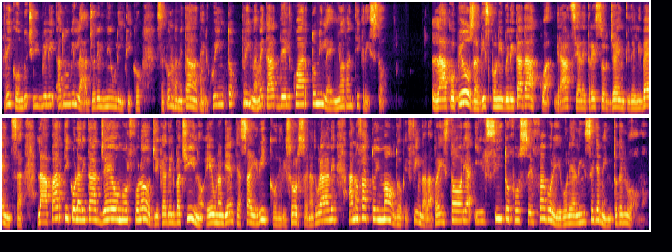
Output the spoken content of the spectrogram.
riconducibili ad un villaggio del Neolitico, seconda metà del V, prima metà del IV millennio a.C. La copiosa disponibilità d'acqua, grazie alle tre sorgenti dell'Ivenza, la particolarità geomorfologica del bacino e un ambiente assai ricco di risorse naturali hanno fatto in modo che fin dalla preistoria il sito fosse favorevole all'insediamento dell'uomo.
